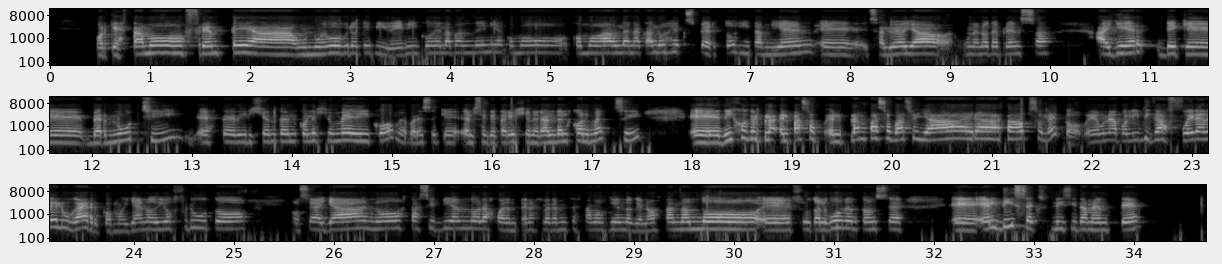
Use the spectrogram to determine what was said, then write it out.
porque estamos frente a un nuevo brote epidémico de la pandemia, como, como hablan acá los expertos, y también eh, salió ya una nota de prensa ayer de que Bernucci, este dirigente del colegio médico, me parece que el secretario general del Colmet, ¿sí? Eh, dijo que el plan, el, paso, el plan paso a paso ya era, estaba obsoleto, es una política fuera de lugar, como ya no dio fruto, o sea, ya no está sirviendo, las cuarentenas claramente estamos viendo que no están dando eh, fruto alguno, entonces eh, él dice explícitamente,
